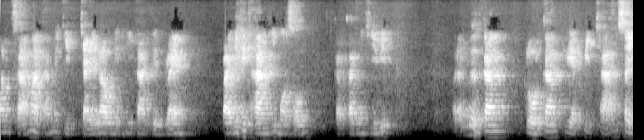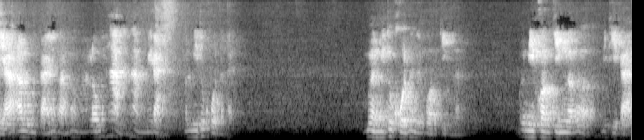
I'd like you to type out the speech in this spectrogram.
มันสามารถทำให้จิตใจเราเนี่ยมีการเปลี่ยนแปลงไปในทิศทางที่เหมาะสม กับการมีชีวิตเพราะฉะนั้นเรื่องการโกรธการเกลียดปิดฉาสยาอารมณ์กายต่างๆเข้ามา เราไม่ห้ามห้ามไม่ได้ มันมีทุกคนนั่นแหละเมื่อมีทุกคนนั่นคือความจริงนะเมื่อมีความจริงแล้วก็วิธีการ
